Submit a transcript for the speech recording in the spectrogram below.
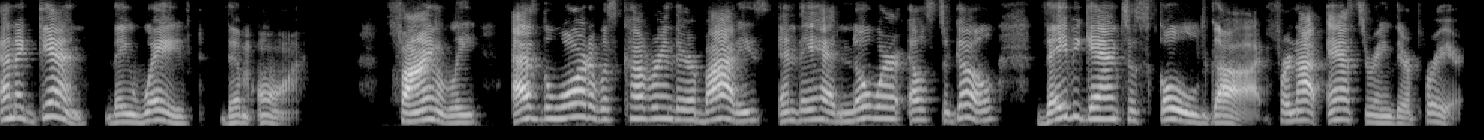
and again they waved them on. Finally, as the water was covering their bodies and they had nowhere else to go, they began to scold God for not answering their prayer.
